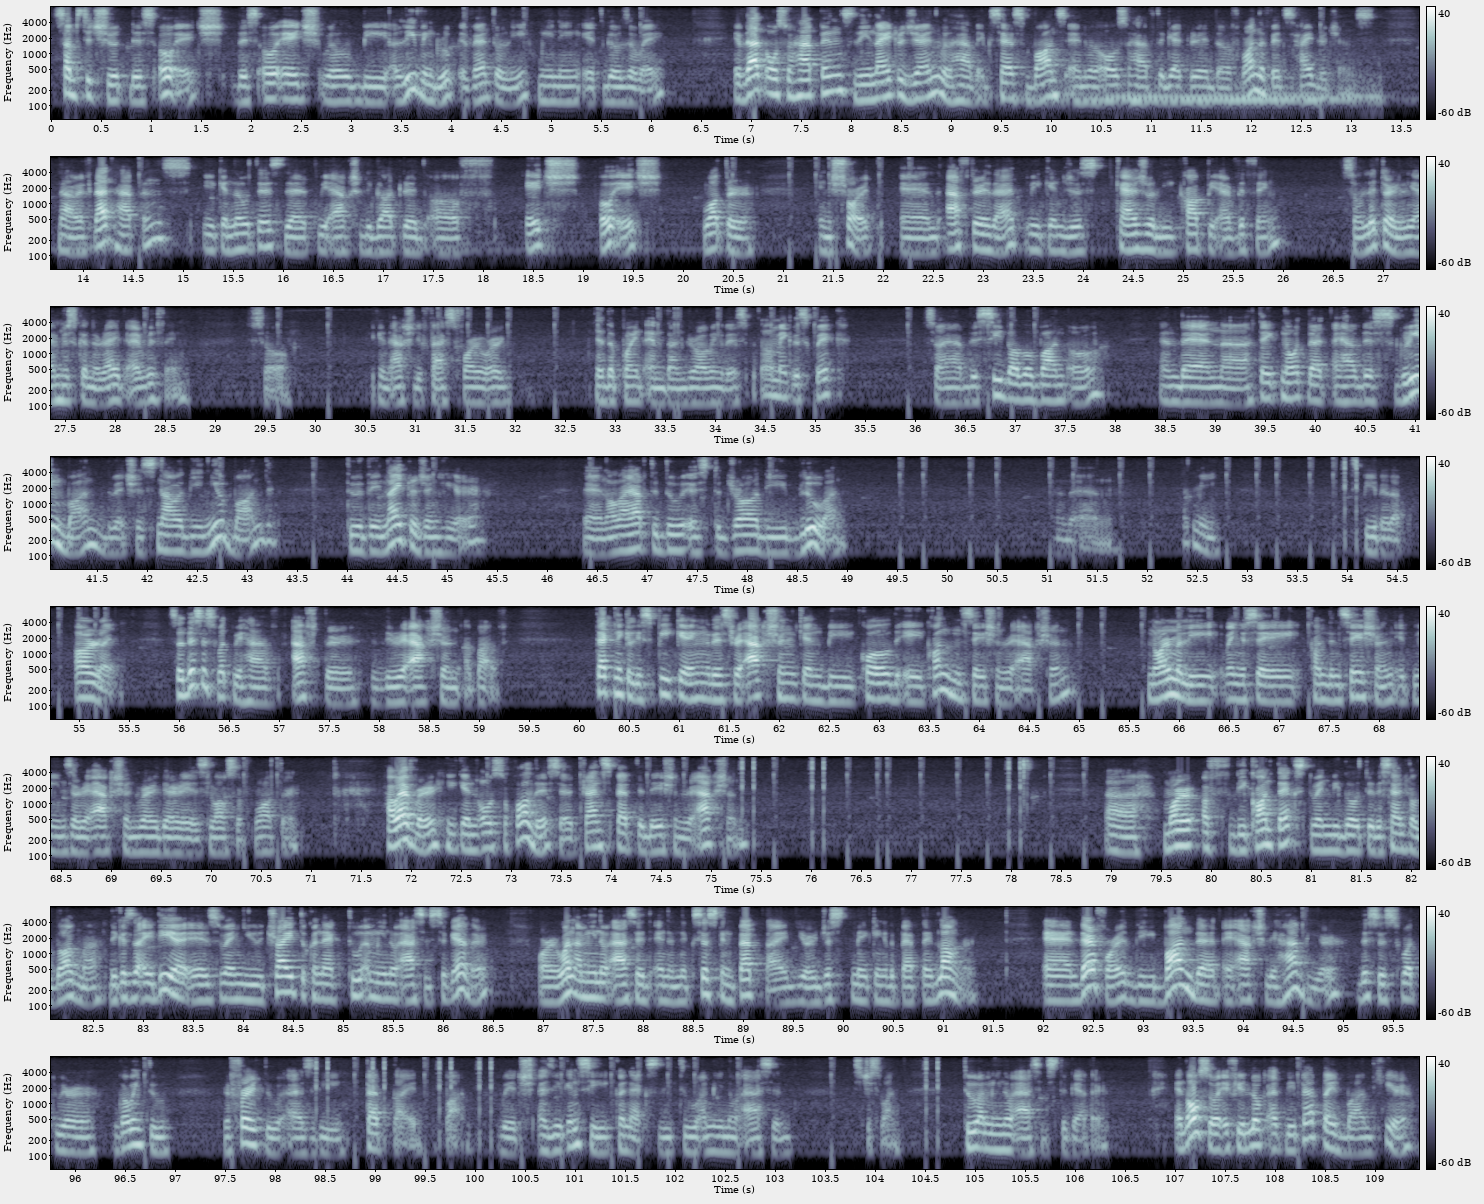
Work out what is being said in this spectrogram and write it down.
substitute this OH. This OH will be a leaving group eventually, meaning it goes away. If that also happens, the nitrogen will have excess bonds and will also have to get rid of one of its hydrogens. Now, if that happens, you can notice that we actually got rid of HOH, water in short, and after that, we can just casually copy everything. So literally, I'm just going to write everything. So you can actually fast forward to the point I'm done drawing this, but I'll make this quick. So I have this C double bond O and then uh, take note that I have this green bond which is now the new bond to the nitrogen here. And all I have to do is to draw the blue one. And then let me speed it up. Alright so this is what we have after the reaction above. Technically speaking this reaction can be called a condensation reaction Normally, when you say condensation, it means a reaction where there is loss of water. However, you can also call this a transpeptidation reaction. Uh, more of the context when we go to the central dogma, because the idea is when you try to connect two amino acids together, or one amino acid and an existing peptide, you're just making the peptide longer. And therefore, the bond that I actually have here, this is what we're going to refer to as the peptide bond, which as you can see connects the two amino acid, it's just one, two amino acids together. And also, if you look at the peptide bond here,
